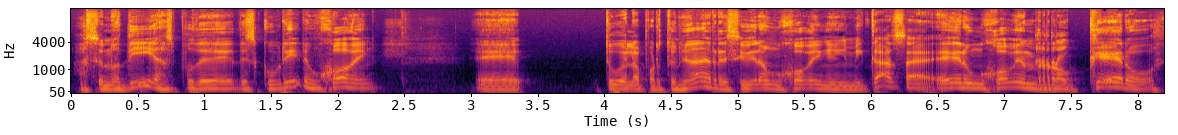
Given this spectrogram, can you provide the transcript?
Hace unos días pude descubrir un joven, eh, tuve la oportunidad de recibir a un joven en mi casa, era un joven rockero.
